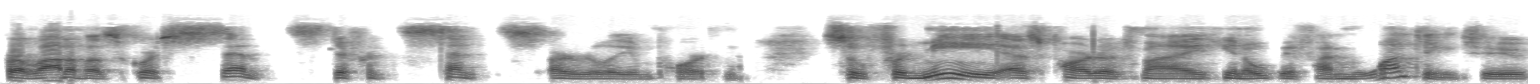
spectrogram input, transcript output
for a lot of us, of course, scents, different scents are really important. So for me, as part of my, you know, if I'm wanting to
